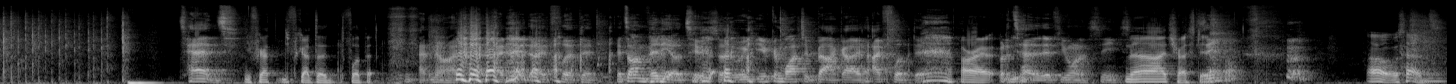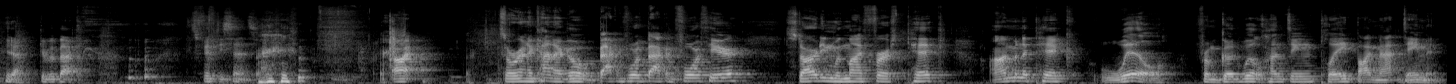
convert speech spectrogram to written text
It's heads. You forgot. You forgot to flip it. I, no, I, I did. I flipped it. It's on video too, so we, you can watch it back. I, I flipped it, All right. but it's head if you want to see. no, I trust you. See? Oh, it was heads. Yeah, give it back. it's fifty cents. All right, so we're gonna kind of go back and forth, back and forth here. Starting with my first pick, I'm gonna pick Will from Good Will Hunting, played by Matt Damon.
